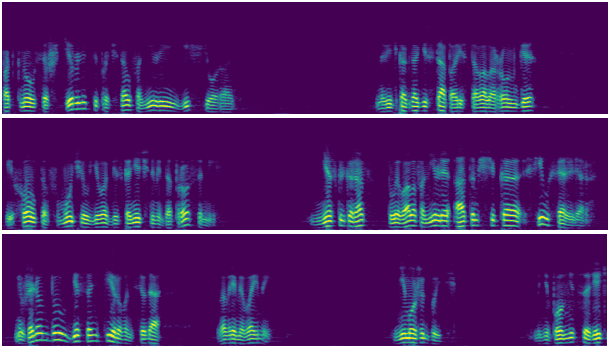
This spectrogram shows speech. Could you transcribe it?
споткнулся Штирлиц и прочитал фамилии еще раз. Но ведь когда гестапо арестовало Ронге, и Холтов мучил его бесконечными допросами, несколько раз всплывала фамилия атомщика Филхеллера. Неужели он был десантирован сюда во время войны? Не может быть. Мне помнится, речь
